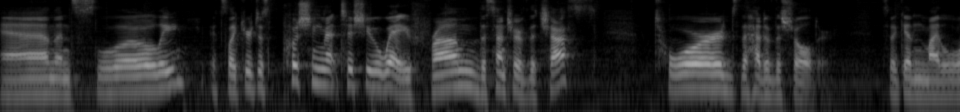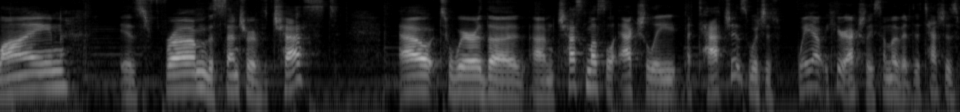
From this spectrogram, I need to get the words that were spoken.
And then slowly, it's like you're just pushing that tissue away from the center of the chest towards the head of the shoulder. So again, my line is from the center of the chest out to where the um, chest muscle actually attaches, which is way out here. Actually, some of it attaches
